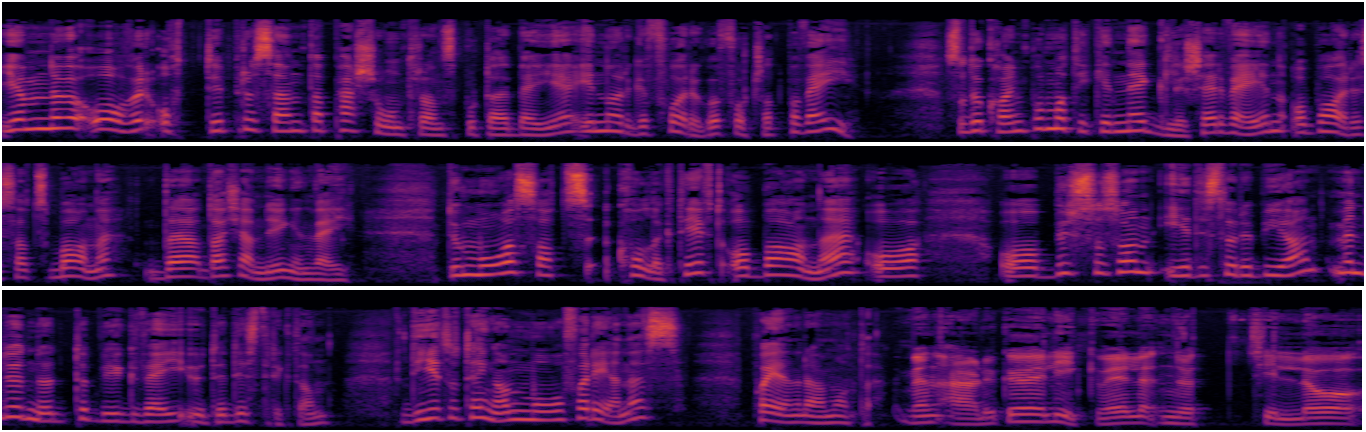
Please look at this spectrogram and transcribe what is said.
Ja, men Over 80% av persontransportarbeidet i Norge foregår fortsatt på vei. Så du kan på en måte ikke neglisjere veien og bare satse bane. Da, da kommer du ingen vei. Du må satse kollektivt og bane og, og buss og sånn i de store byene, men du er nødt til å bygge vei ut i distriktene. De to tingene må forenes på en eller annen måte. Men er du ikke likevel nødt til å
